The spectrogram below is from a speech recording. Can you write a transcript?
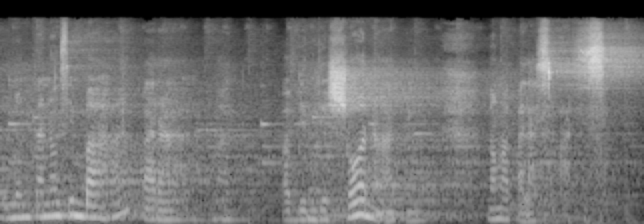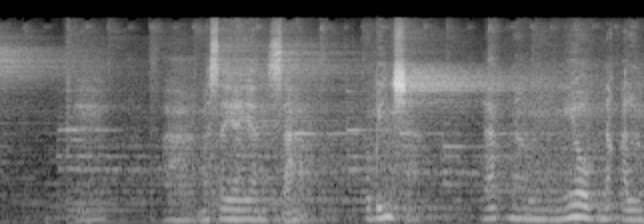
pumunta ng simbahan para magpabindisyon ng ating mga palaspas. Okay. Ah, masaya yan sa probinsya. Lahat ng niyog na kalbo.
